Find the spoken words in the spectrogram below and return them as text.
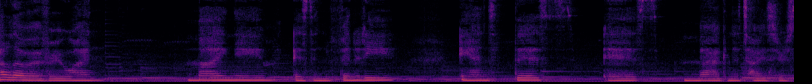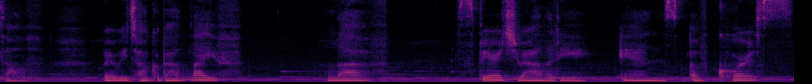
Hello, everyone. My name is Infinity, and this is Magnetize Yourself, where we talk about life, love, spirituality, and of course,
